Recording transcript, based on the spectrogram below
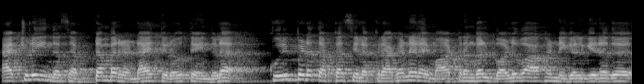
ஆக்சுவலி இந்த செப்டம்பர் ரெண்டாயிரத்தி இருபத்தைந்தில் குறிப்பிடத்தக்க சில கிரகநிலை மாற்றங்கள் வலுவாக நிகழ்கிறது.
